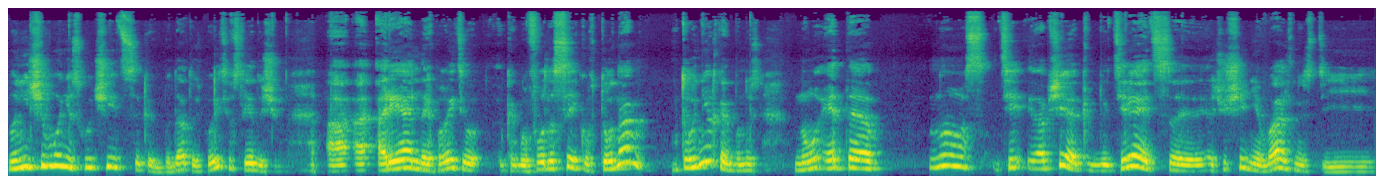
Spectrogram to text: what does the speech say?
Ну ничего не случится, как бы, да, то есть проводите в следующем. А, а, а реально проводите, как бы, for the sake of турнам, турнир, как бы, ну, ну это, ну, те- вообще, как бы, теряется ощущение важности и,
